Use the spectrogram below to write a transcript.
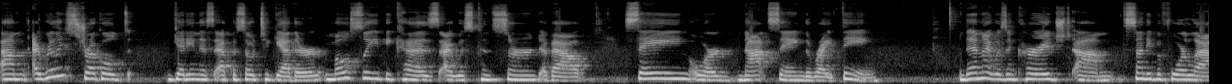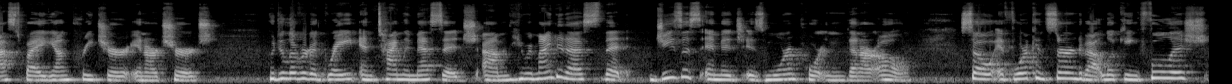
Um, I really struggled getting this episode together, mostly because I was concerned about saying or not saying the right thing then I was encouraged um, Sunday before last by a young preacher in our church who delivered a great and timely message. Um, he reminded us that Jesus' image is more important than our own. So if we're concerned about looking foolish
